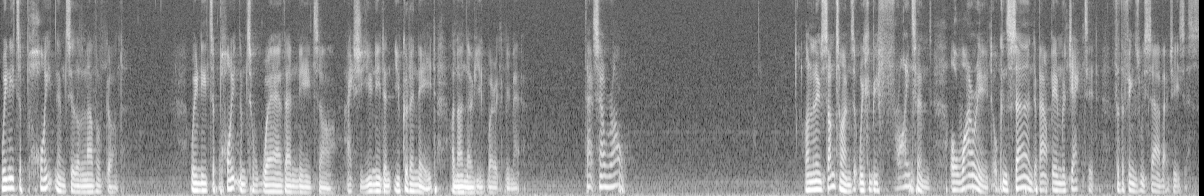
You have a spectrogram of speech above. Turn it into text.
We need to point them to the love of God we need to point them to where their needs are. Actually, you need a, you've got a need, and I know you, where it can be met. That's our role. I know sometimes that we can be frightened or worried or concerned about being rejected for the things we say about Jesus.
